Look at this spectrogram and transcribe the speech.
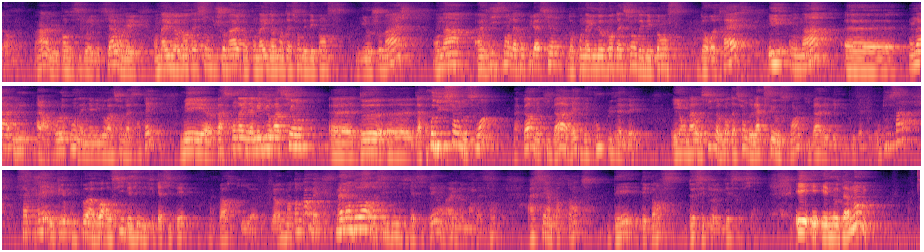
hein, les dépenses de sécurité sociale, on, les, on a une augmentation du chômage, donc on a une augmentation des dépenses liées au chômage, on a un vieillissement de la population, donc on a une augmentation des dépenses de retraite, et on a, euh, on a une, alors pour le coup on a une amélioration de la santé, mais euh, parce qu'on a une amélioration euh, euh, de, la production de soins, d'accord, mais qui va avec des coûts plus élevés. Et on a aussi une augmentation de l'accès aux soins qui va avec des coûts plus élevés. Donc tout ça, ça crée, et puis on peut avoir aussi des inefficacités, d'accord, qui, euh, augmentent encore, mais même en dehors de ces inefficacités, on a une augmentation assez importante des dépenses de sécurité sociale. Et, notamment,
